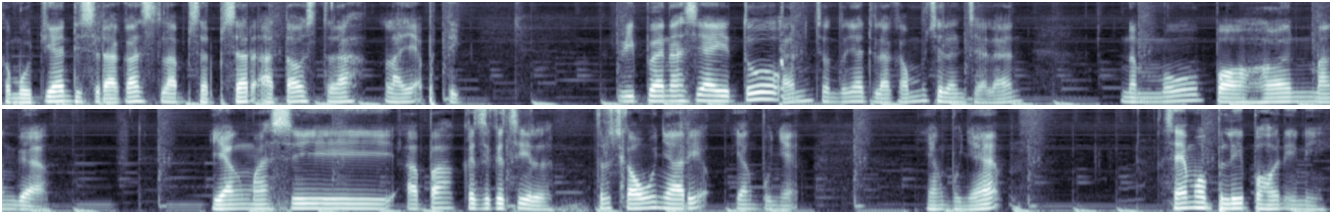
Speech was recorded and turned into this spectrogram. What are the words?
kemudian diserahkan setelah besar-besar atau setelah layak petik. Riba nasia itu kan contohnya adalah kamu jalan-jalan nemu pohon mangga yang masih apa kecil-kecil. Terus kamu nyari yang punya. Yang punya saya mau beli pohon ini.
